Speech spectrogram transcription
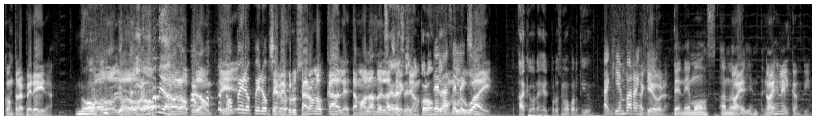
Contra Pereira. No, No, no, no. Colombia. No, no, perdón. Eh, No, pero- pero- Se me cruzaron los cables. Estamos hablando de la Se- se- selección. Colombia. De la Con selección. Uruguay. ¿A qué hora es el próximo partido? Aquí en ¿A Barranquilla. qué hora? Tenemos a No nuestro es, oyente. no es en el Campín.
